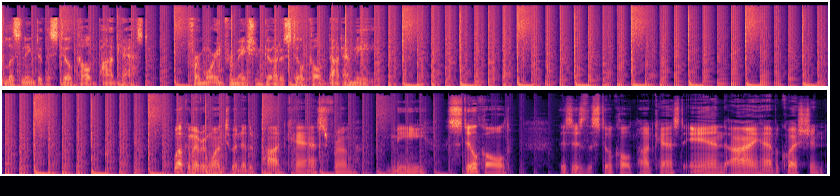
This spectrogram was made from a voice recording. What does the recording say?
listening to the Still Called podcast. For more information, go to stillcalled.me. Welcome, everyone, to another podcast from me, Still Called. This is the Still Called podcast, and I have a question.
